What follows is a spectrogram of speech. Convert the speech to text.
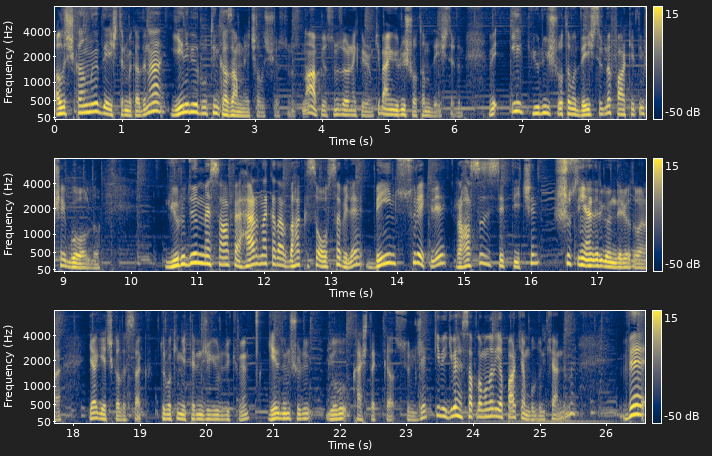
alışkanlığı değiştirmek adına yeni bir rutin kazanmaya çalışıyorsunuz. Ne yapıyorsunuz? Örnek veriyorum ki ben yürüyüş rotamı değiştirdim. Ve ilk yürüyüş rotamı değiştirdiğimde fark ettiğim şey bu oldu. Yürüdüğüm mesafe her ne kadar daha kısa olsa bile beyin sürekli rahatsız hissettiği için şu sinyalleri gönderiyordu bana. Ya geç kalırsak, dur bakayım yeterince yürüdük mü, geri dönüş yolu kaç dakika sürecek gibi gibi hesaplamaları yaparken buldum kendimi. Ve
